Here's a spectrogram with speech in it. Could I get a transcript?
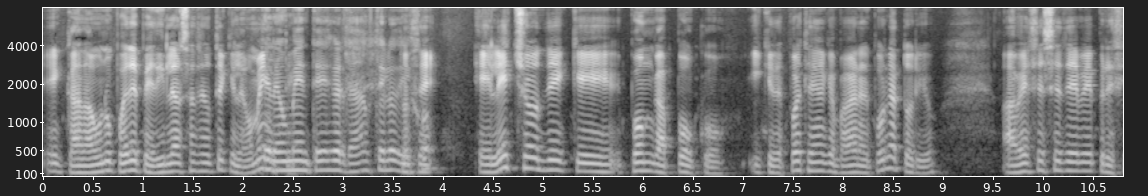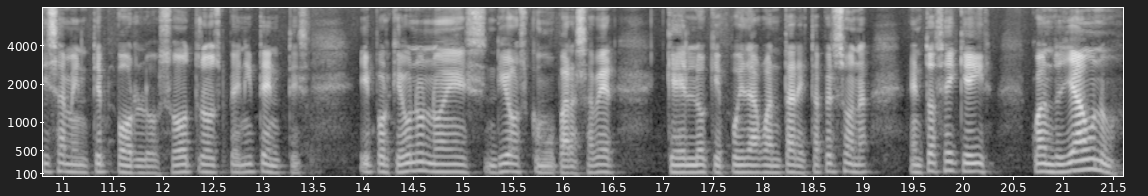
eh, cada uno puede pedirle al sacerdote que le aumente. Que le aumente, es verdad, usted lo dijo. Entonces, el hecho de que ponga poco y que después tenga que pagar en el purgatorio, a veces se debe precisamente por los otros penitentes y porque uno no es Dios como para saber qué es lo que puede aguantar esta persona, entonces hay que ir. Cuando ya uno,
